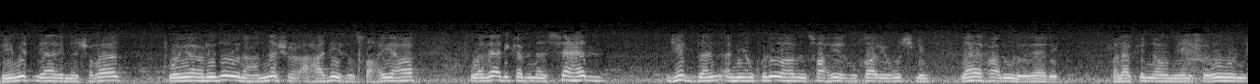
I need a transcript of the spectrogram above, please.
في مثل هذه النشرات ويعرضون عن نشر الأحاديث الصحيحة وذلك من السهل جدا أن ينقلوها من صحيح البخاري ومسلم. لا يفعلون ذلك ولكنهم ينشرون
